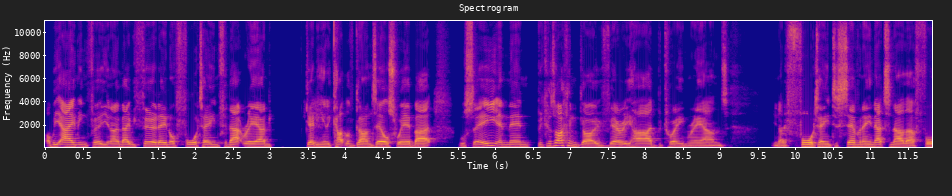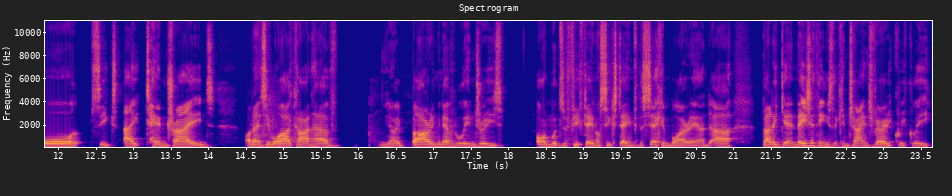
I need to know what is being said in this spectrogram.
I'll be aiming for you know maybe thirteen or fourteen for that round. Getting in a couple of guns elsewhere, but we'll see. And then because I can go very hard between rounds, you know, fourteen to seventeen. That's another four, six, eight, ten trades. I don't see why I can't have, you know, barring inevitable injuries, onwards of 15 or 16 for the second bye round. Uh, but again, these are things that can change very quickly.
